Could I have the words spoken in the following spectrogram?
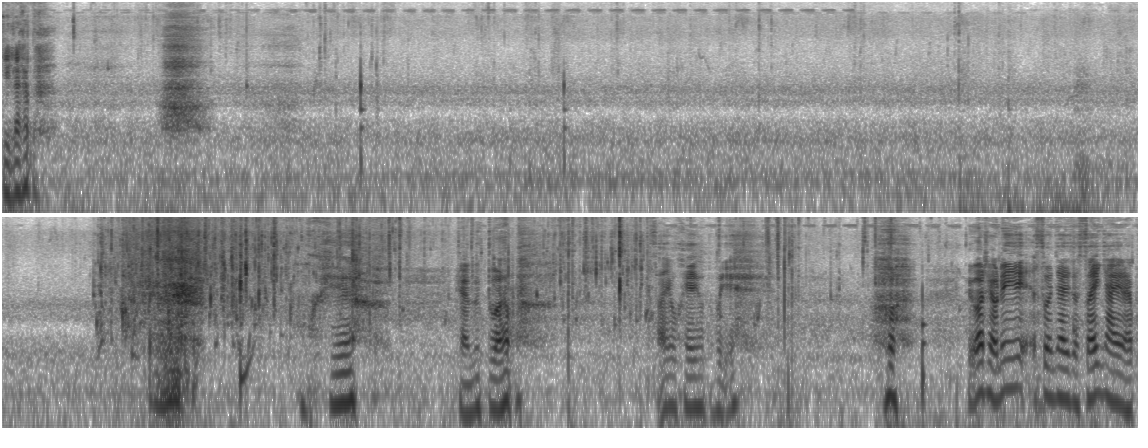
กินแล้วครับโอเคแถมหนึ่งตัวครับไซส์โอเคครับตัวนี้ถือว่าแถวนี้ส่วนใหญ่จะไซส์ใหญ่นะครับ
